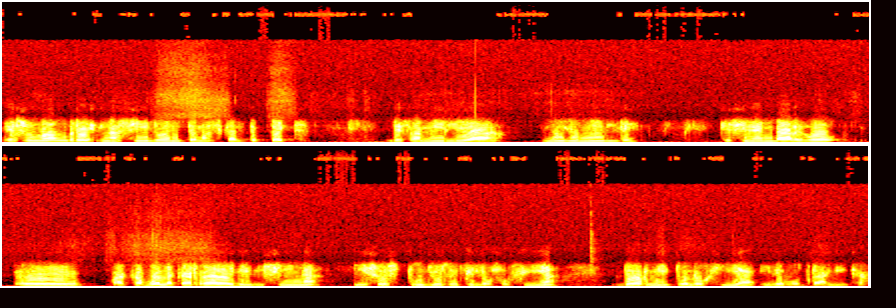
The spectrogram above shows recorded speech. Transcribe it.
Es un hombre nacido en Temascaltepec, de familia muy humilde, que sin embargo eh, acabó la carrera de medicina, hizo estudios de filosofía, de ornitología y de botánica.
